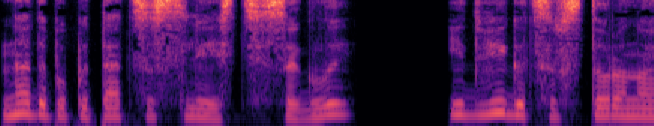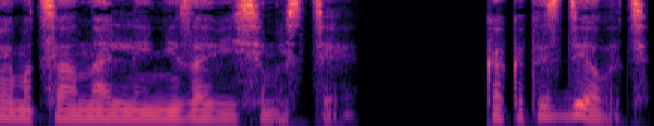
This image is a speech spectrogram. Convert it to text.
надо попытаться слезть с иглы и двигаться в сторону эмоциональной независимости. Как это сделать?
